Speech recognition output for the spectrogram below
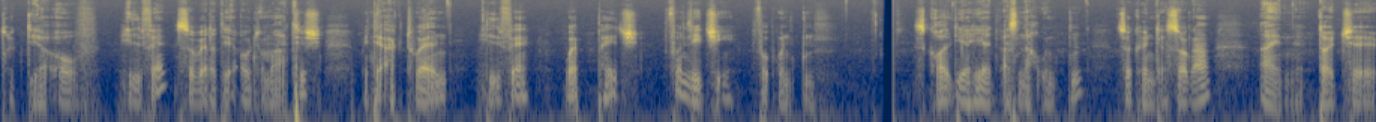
Drückt ihr auf Hilfe, so werdet ihr automatisch mit der aktuellen Hilfe-Webpage von Litchi verbunden. Scrollt ihr hier etwas nach unten, so könnt ihr sogar eine deutsche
